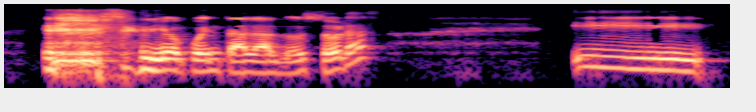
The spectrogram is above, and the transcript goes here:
se dio cuenta a las dos horas. Y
